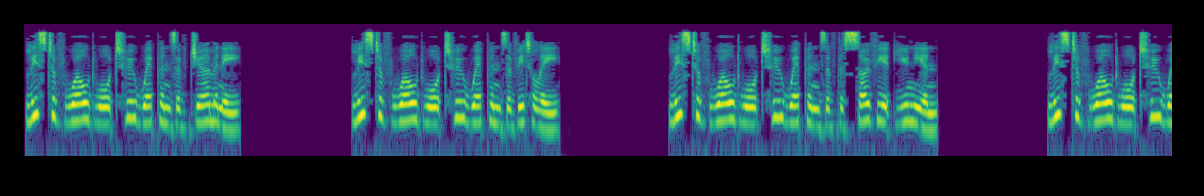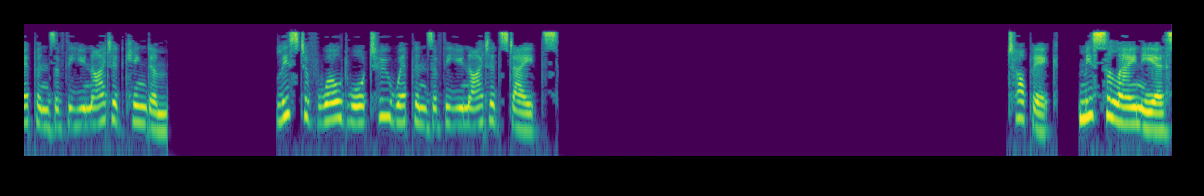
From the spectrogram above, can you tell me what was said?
List of World War II weapons of Germany. List of World War II weapons of Italy List of World War II weapons of the Soviet Union. List of World War II weapons of the United Kingdom. List of World War II weapons of the United States. Miscellaneous.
